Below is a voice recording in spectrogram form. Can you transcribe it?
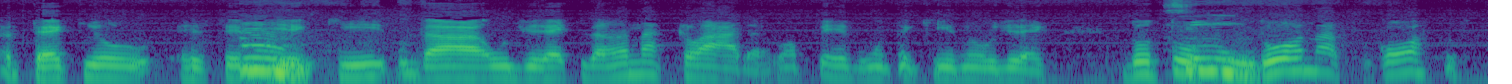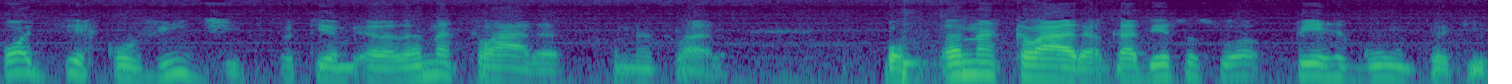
até que eu recebi hum. aqui da, um direct da Ana Clara, uma pergunta aqui no direct. Doutor, Sim. dor nas costas pode ser Covid? Porque ela é Ana Clara. Ana Clara. Bom, Ana Clara, agradeço a sua pergunta aqui.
